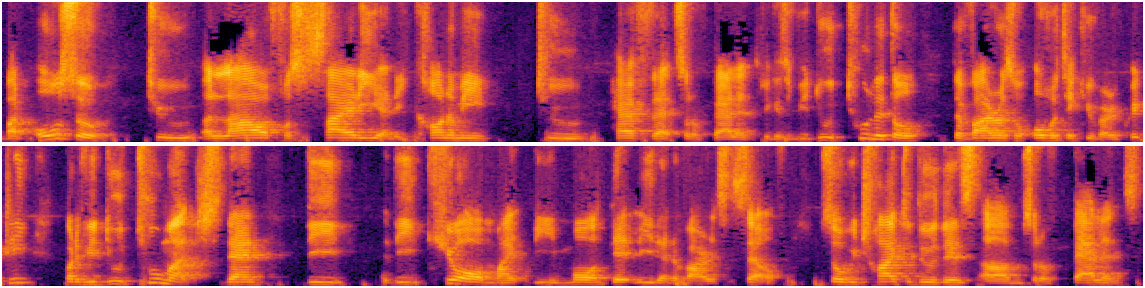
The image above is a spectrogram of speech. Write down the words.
but also to allow for society and economy to have that sort of balance. Because if you do too little, the virus will overtake you very quickly. But if you do too much, then the the cure might be more deadly than the virus itself. So we try to do this um, sort of balance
